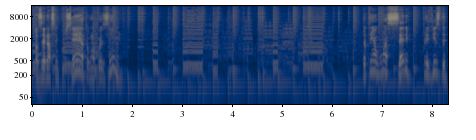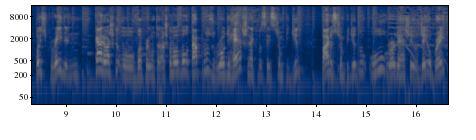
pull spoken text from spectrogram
pra zerar 100%, alguma coisa assim? Tem alguma série prevista depois, tipo Raider? Cara, eu acho que. O Van perguntando, eu acho que eu vou voltar pros Road Rash, né? Que vocês tinham pedido. Vários tinham pedido o Road Rash, o Jailbreak,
